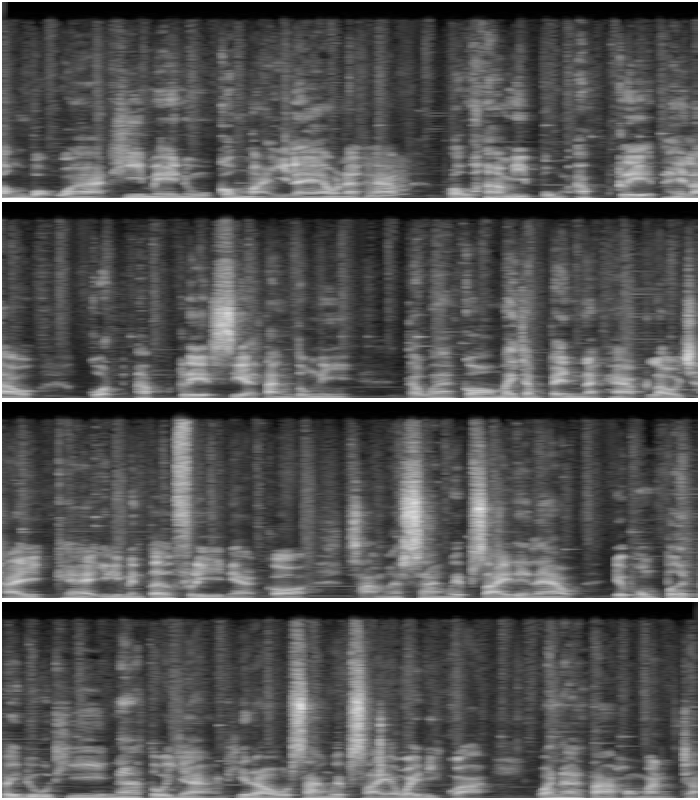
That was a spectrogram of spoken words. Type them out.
ต้องบอกว่าที่เมนูก็ใหม่แล้วนะครับ เพราะว่ามีปุ่มอัปเกรดให้เรากดอัปเกรดเสียตังค์ตรงนี้ แต่ว่าก็ไม่จำเป็นนะครับ เราใช้แค่ Elementor Free เนี่ยก็สามารถสร้างเว็บไซต์ได้แล้ว เดี๋ยวผมเปิดไปดูที่หน้าตัวอย่างที่เราสร้างเว็บไซต์เอาไว้ดีกว่า ว่าหน้าตาของมันจะ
